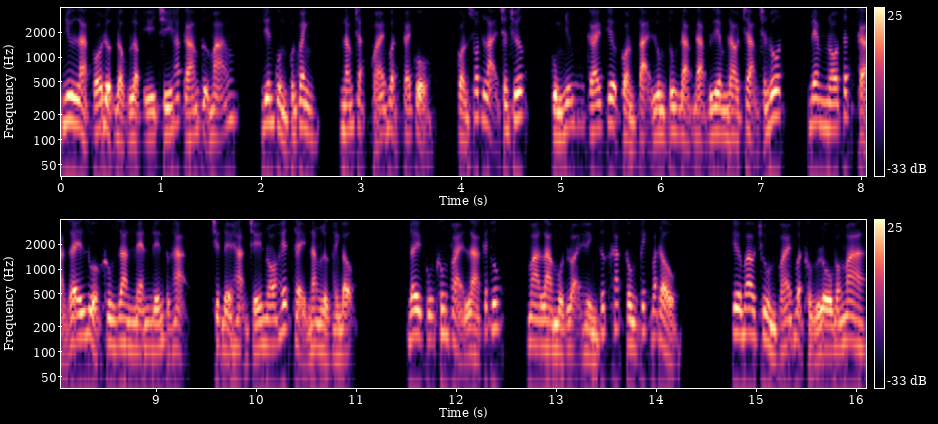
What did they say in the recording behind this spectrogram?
như là có được độc lập ý chí hắc ám cự mãng, điên cuồng quấn quanh, nắm chặt quái vật cái cổ, còn sót lại chân trước, cùng những cái kia còn tại lung tung đạp đạp liêm đao chạm chân đốt, đem nó tất cả dãy rủa không gian nén đến cực hạn, triệt để hạn chế nó hết thể năng lực hành động. Đây cũng không phải là kết thúc, mà là một loại hình thức khác công kích bắt đầu. Kia bao trùm quái vật khổng lồ bóng ma,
